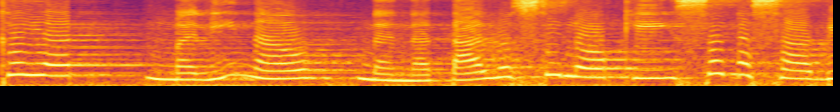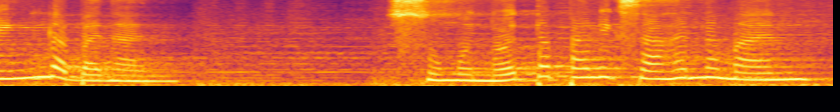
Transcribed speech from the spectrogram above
Kaya't malinaw na natalo si Loki sa nasabing labanan. Sumunod na paligsahan naman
